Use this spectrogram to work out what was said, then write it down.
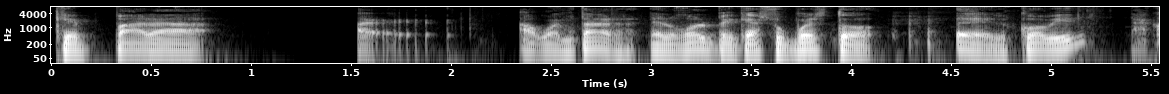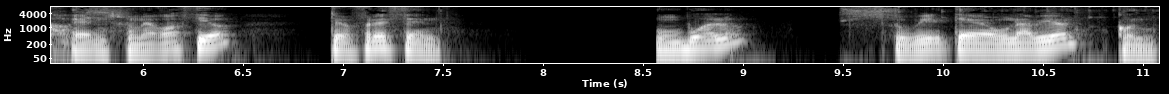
que para eh, aguantar el golpe que ha supuesto el COVID en su negocio, te ofrecen un vuelo, subirte a un avión con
